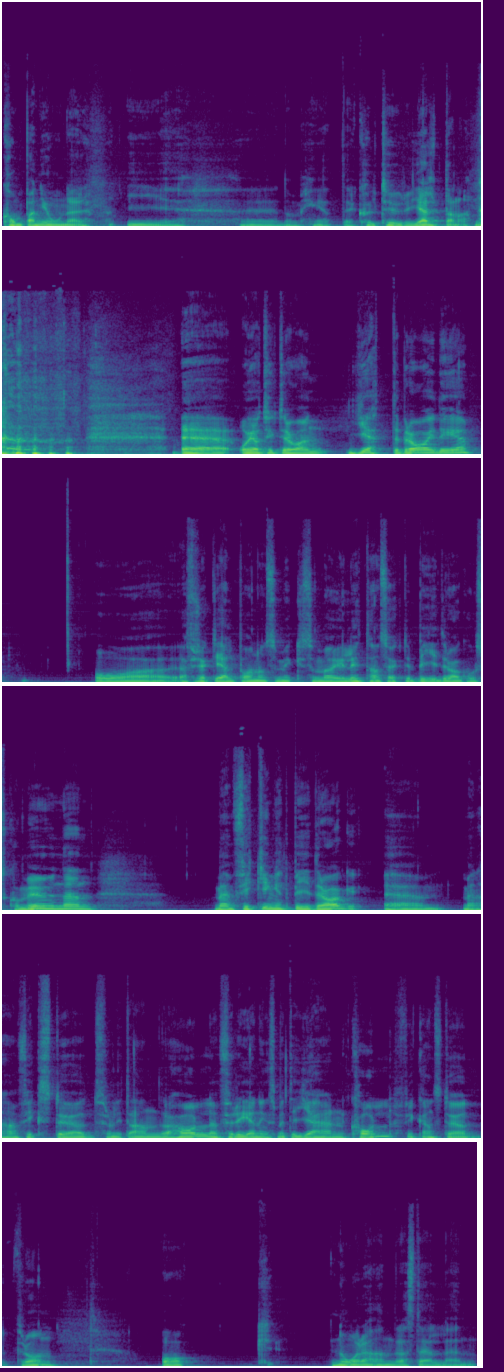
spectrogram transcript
kompanjoner i, eh, de heter Kulturhjältarna. Eh, och jag tyckte det var en jättebra idé. Och jag försökte hjälpa honom så mycket som möjligt. Han sökte bidrag hos kommunen. Men fick inget bidrag. Eh, men han fick stöd från lite andra håll. En förening som heter Järnkoll fick han stöd från. Och några andra ställen.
